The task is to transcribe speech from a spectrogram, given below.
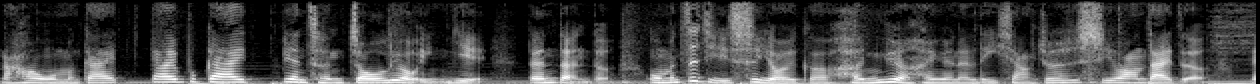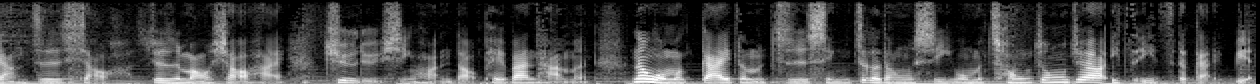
然后我们该该不该变成周六营业等等的，我们自己是有一个很远很远的理想，就是希望带着两只小就是毛小孩去旅行环岛，陪伴他们。那我们该怎么执行这个东西？我们从中就要一直一直的改变。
